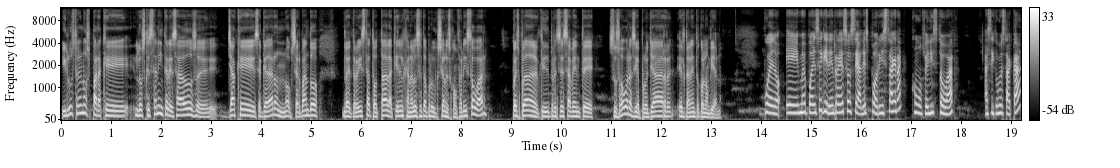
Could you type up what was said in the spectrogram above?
Ilústrenos para que los que están interesados, eh, ya que se quedaron observando la entrevista total aquí en el canal Z Producciones con Fénix Tobar, pues puedan adquirir precisamente sus obras y apoyar el talento colombiano. Bueno, eh, me pueden seguir en redes sociales por Instagram como Fénix Tobar, así como está acá,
